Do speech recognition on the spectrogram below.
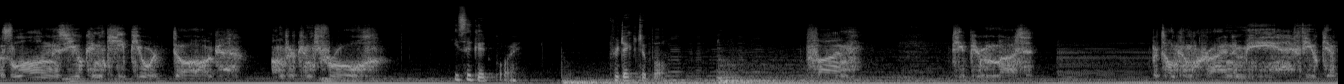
As long as you can keep your dog under control. He's a good boy. Predictable. Fine. Keep your mutt. But don't come crying to me if you get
